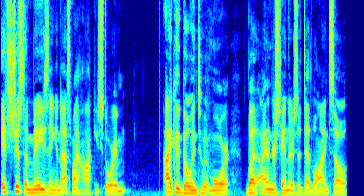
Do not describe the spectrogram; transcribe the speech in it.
It's just amazing, and that's my hockey story. I could go into it more, but I understand there's a deadline. So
